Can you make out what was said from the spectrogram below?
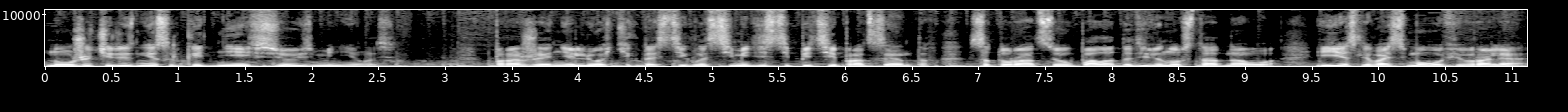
Но уже через несколько дней все изменилось. Поражение легких достигло 75%, сатурация упала до 91%. И если 8 февраля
